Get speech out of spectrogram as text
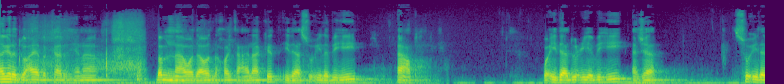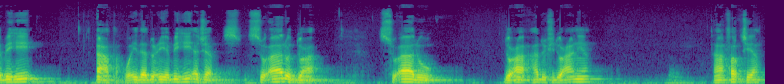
أقل دعاء بكار هنا بمنا وداود لخوي تعالى كد إذا سئل به أعطى. وإذا دعي به أجاب. سئل به أعطى وإذا دعي به أجاب. السؤال والدعاء السؤال دعاء. هذا في دعانية ها فرق شيء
